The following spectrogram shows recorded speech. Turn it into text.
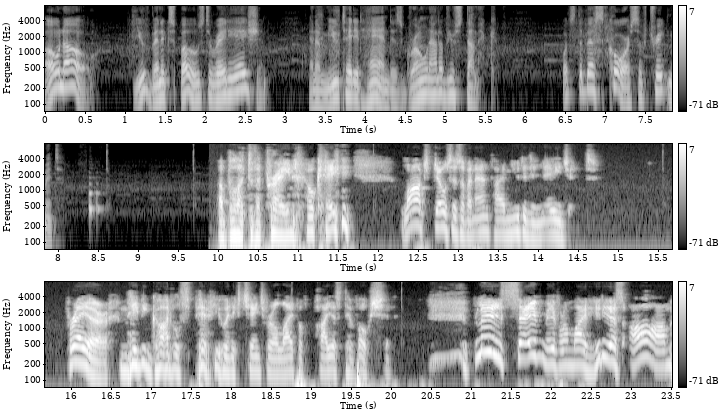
Oh no, you've been exposed to radiation, and a mutated hand has grown out of your stomach. What's the best course of treatment? A bullet to the brain, okay. Large doses of an anti-mutagen agent. Prayer, maybe God will spare you in exchange for a life of pious devotion. Please save me from my hideous arm.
